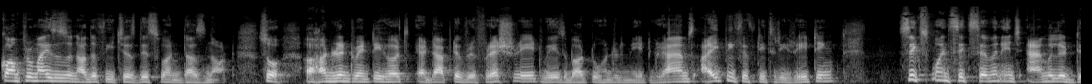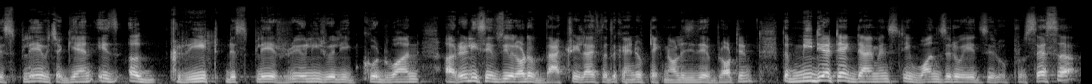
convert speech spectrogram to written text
compromises on other features. This one does not. So 120 hertz adaptive refresh rate weighs about 208 grams, IP53 rating. 6.67 inch AMOLED display, which again is a great display, really, really good one. Uh, really saves you a lot of battery life with the kind of technology they've brought in. The MediaTek Dimensity 1080 processor,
